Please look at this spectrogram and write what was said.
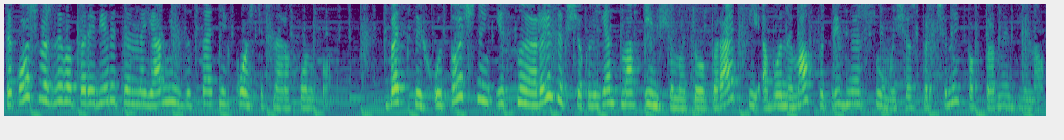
Також важливо перевірити наявність достатніх коштів на рахунку. Без цих уточнень існує ризик, що клієнт мав іншу мету операції або не мав потрібної суми, що спричинить повторний дзвінок.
